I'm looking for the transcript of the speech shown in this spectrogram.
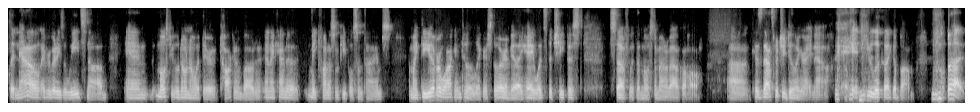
But now everybody's a weed snob and most people don't know what they're talking about. And I kind of make fun of some people sometimes. I'm like, do you ever walk into a liquor store and be like, hey, what's the cheapest stuff with the most amount of alcohol? Because uh, that's what you're doing right now. and you look like a bum. but,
